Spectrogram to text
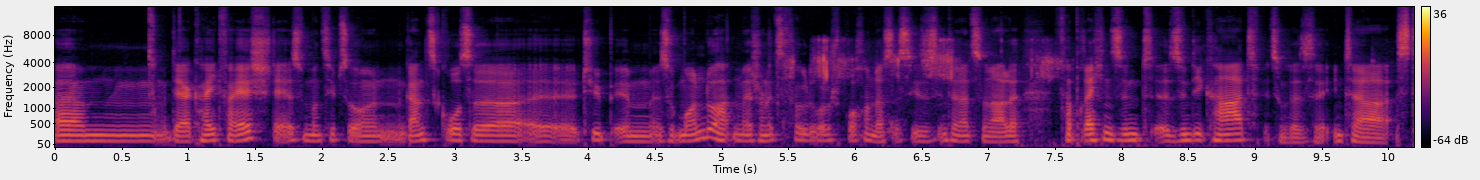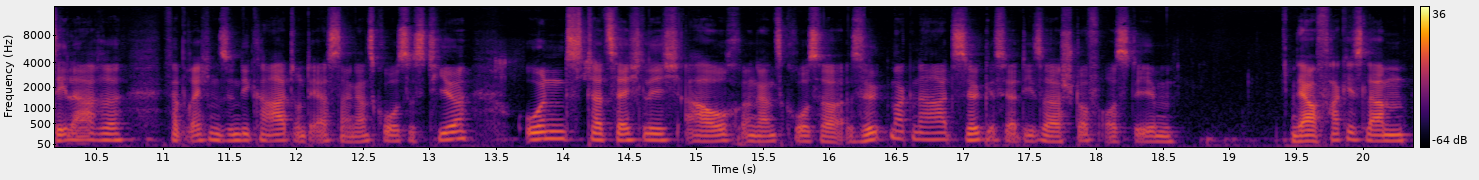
Ähm, der Kaid Fayesh, der ist im Prinzip so ein ganz großer äh, Typ im Submondo, hatten wir ja schon letzte Folge darüber gesprochen. Das ist dieses internationale Verbrechenssyndikat, beziehungsweise interstellare Verbrechenssyndikat und er ist ein ganz großes Tier und tatsächlich auch ein ganz großer Silk-Magnat. Silk ist ja dieser Stoff, aus dem ja, Fakislam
